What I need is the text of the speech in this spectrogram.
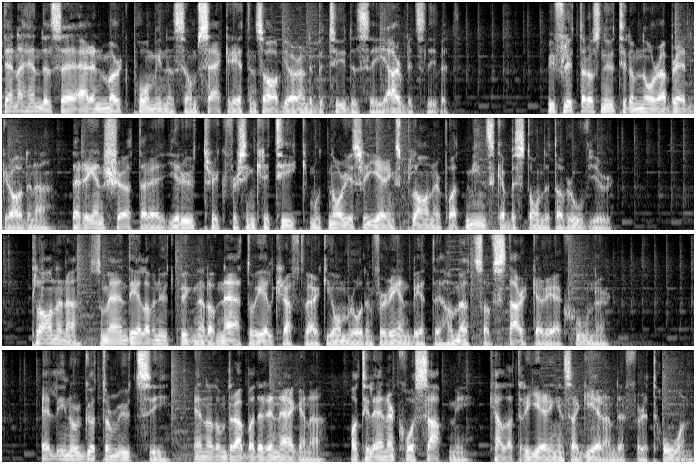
Denna händelse är en mörk påminnelse om säkerhetens avgörande betydelse i arbetslivet. Vi flyttar oss nu till de norra breddgraderna, där renskötare ger uttryck för sin kritik mot Norges regeringsplaner på att minska beståndet av rovdjur. Planerna, som är en del av en utbyggnad av nät och elkraftverk i områden för renbete, har mötts av starka reaktioner. Elinor Guttorm Utsi, en av de drabbade renägarna, har till NRK Sápmi kallat regeringens agerande för ett hån.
